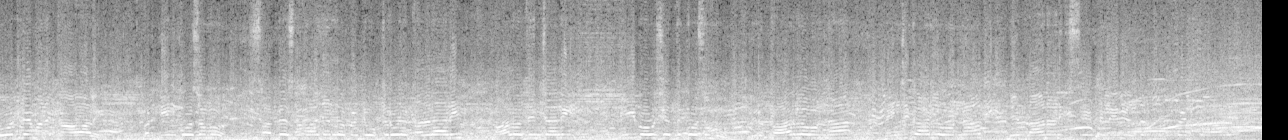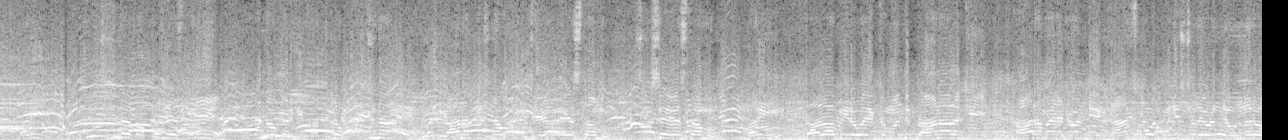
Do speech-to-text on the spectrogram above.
రోడ్లే మనకు కావాలి. మరి దీనికోసము సభ్య సమాజంలో ప్రాణాలకి కారణమైనటువంటి ట్రాన్స్పోర్ట్ మినిస్టర్ ఎవరైతే ఉన్నారో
